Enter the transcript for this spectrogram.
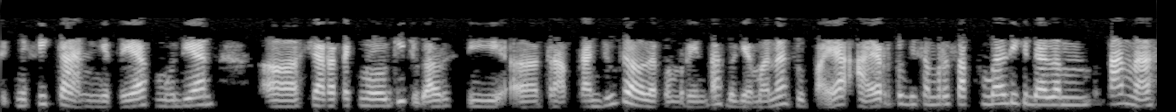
signifikan gitu ya. Kemudian uh, secara teknologi juga harus diterapkan juga oleh pemerintah bagaimana supaya air itu bisa meresap kembali ke dalam tanah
